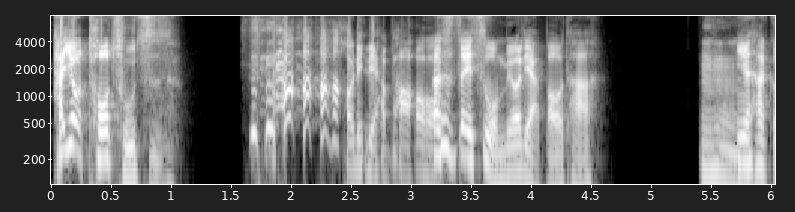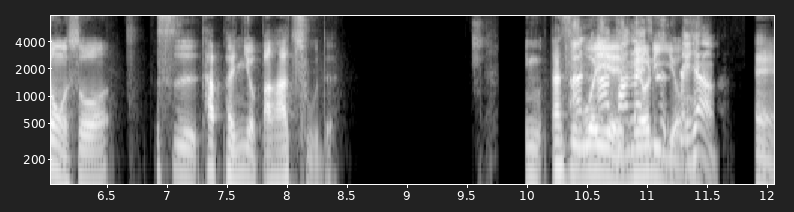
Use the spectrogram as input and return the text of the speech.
他又偷厨子。好你俩包，但是这一次我没有俩包他，嗯，因为他跟我说是他朋友帮他处的，因但是我也没有理由。等一下，哎，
